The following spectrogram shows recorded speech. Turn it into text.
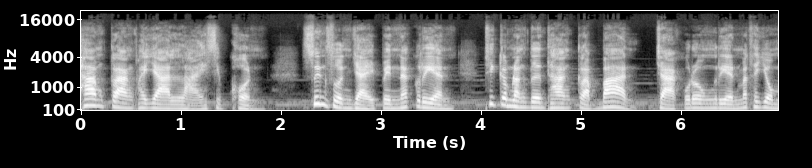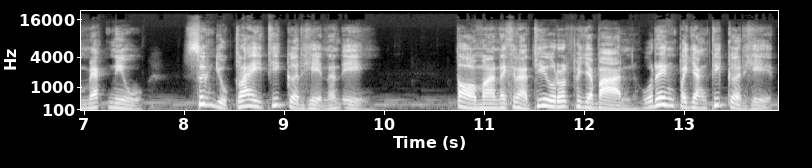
ท่ามกลางพยานหลายสิบคน ซึ่งส่วนใหญ่เป็นนักเรียนที่กำลังเดินทางกลับบ้านจากโรงเรียนมัธยมแมกนิวซึ่งอยู่ใกล้ที่เกิดเหตุนั่นเอง ต่อมาในขณะที่รถพยาบาลเร่งไปยังที่เกิดเหตุ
